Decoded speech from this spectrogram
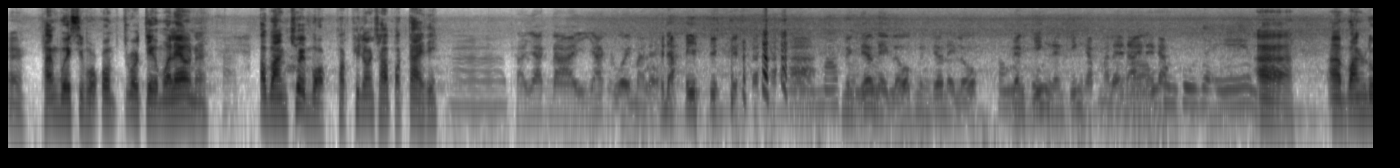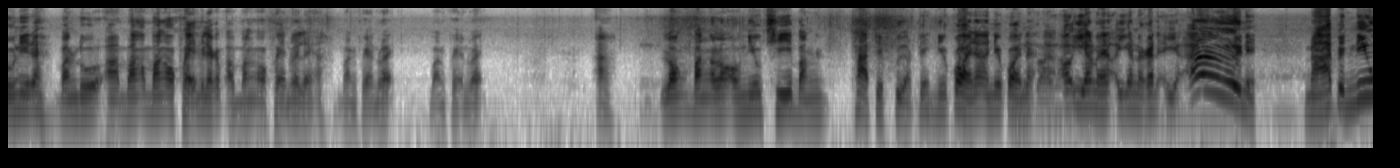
เออถังเบอร์สิบหกก็ก็เจอมาแล้วนะ ครับเอาบางช่วยบอกพักพี่น้องชาวปากใต้ทีอ่าถ้าอยากได้อยากรวยมาแล้วได้อ่ามาหนึ่งเดียวในโลกหนึ่งเดียวในโลกของ เรื่องจริงเรื่องจริงครับมาแล้วได้เลยคขรัอบ งคุณครูสะเอม อ่า อ่าบางดูนี่นะบางดูอ่าบางบางเอาแขวนไว้เลยครับเอาบางเอาแขวนไว้เลยอะบางแขวนไว้บางแขวนไว้ อ่าลองบางลองเอานิ้วชี้บางทาบที่เปลือกดินิ้วก้อยนะเอานิ้วก้อยนะเอาเอียงหน่อยเอาเอียงหน่อยกันเอียงเออนี่หนาเป็นนิ้ว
